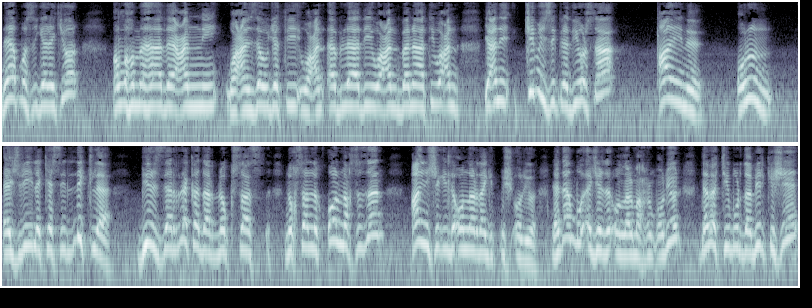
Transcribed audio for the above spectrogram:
ne yapması gerekiyor? Allahümme hâzâ anni ve an zevceti ve an evlâdi ve an benâti ve an yani kimi zikrediyorsa aynı onun ecriyle kesinlikle bir zerre kadar noksas, noksanlık olmaksızın aynı şekilde onlar da gitmiş oluyor. Neden bu ecirden onlar mahrum oluyor? Demek ki burada bir kişi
